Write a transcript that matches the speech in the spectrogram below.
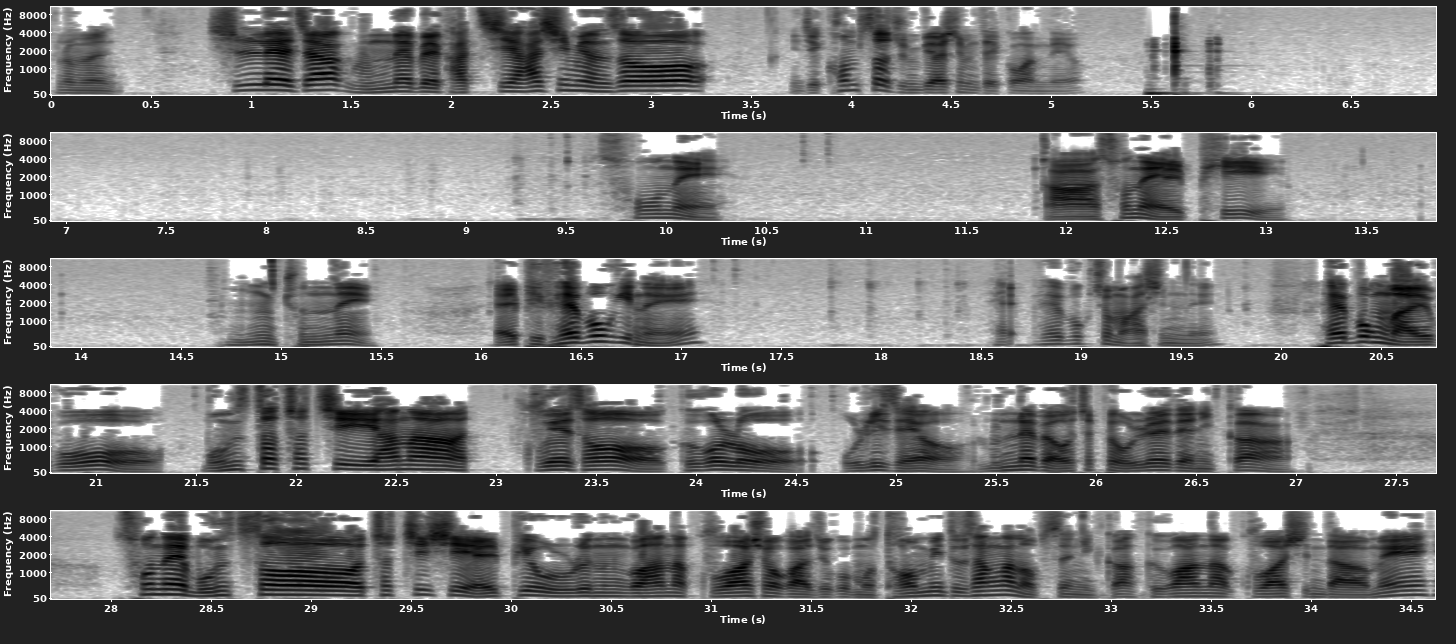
그러면 실내작 룬 레벨 같이 하시면서 이제 컴서 준비하시면 될 것 같네요. 손해 아, 손에 LP. 음, 좋네. LP 회복이네. 해, 회복 좀 아쉽네. 회복 말고 몬스터 처치 하나 구해서 그걸로 올리세요. 룬레벨 어차피 올려야 되니까 손에 몬스터 처치 시 LP 오르는 거 하나 구하셔가지고 뭐 더미도 상관없으니까 그거 하나 구하신 다음에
